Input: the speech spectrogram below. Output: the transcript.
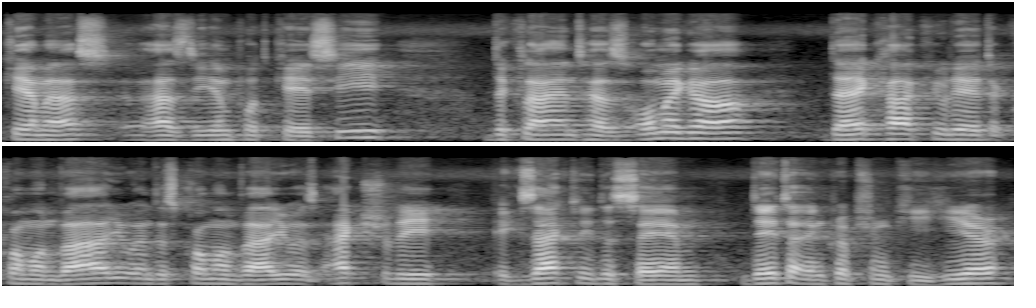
KMS has the input KC, the client has omega, they calculate a common value, and this common value is actually exactly the same data encryption key here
